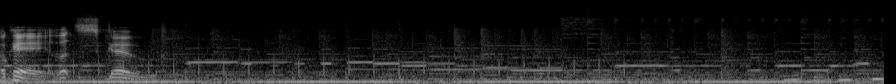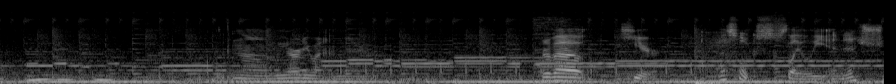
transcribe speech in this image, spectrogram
Okay, let's go. No, we already went in there. What about here? This looks slightly inish.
